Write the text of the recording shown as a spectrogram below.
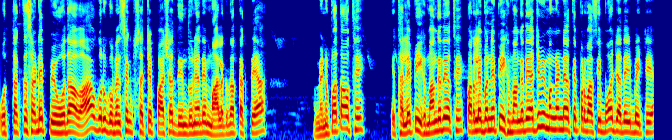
ਉਹ ਤਖਤ ਸਾਡੇ ਪਿਓ ਦਾ ਵਾ ਗੁਰੂ ਗੋਬਿੰਦ ਸਿੰਘ ਸੱਚੇ ਪਾਤਸ਼ਾਹ ਦਿਨ ਦੁਨੀਆ ਦੇ ਮਾਲਕ ਦਾ ਤਖਤ ਆ। ਮੈਨੂੰ ਪਤਾ ਉੱਥੇ। ਇਹ ਥੱਲੇ ਭੀਖ ਮੰਗਦੇ ਉੱਥੇ ਪਰਲੇ ਬੰਨੇ ਭੀਖ ਮੰਗਦੇ ਅੱਜ ਵੀ ਮੰਗਣ ਦੇ ਉੱਥੇ ਪ੍ਰਵਾਸੀ ਬਹੁਤ ਜ਼ਿਆਦਾ ਬੈਠੇ ਆ।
